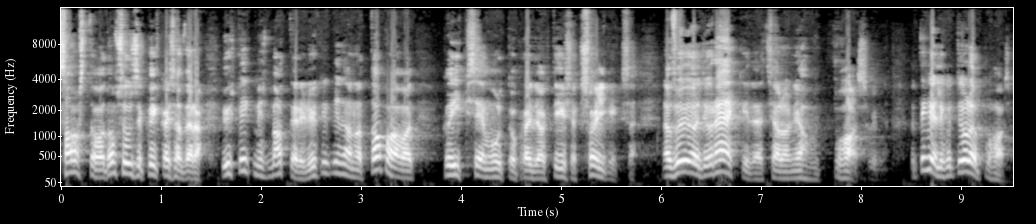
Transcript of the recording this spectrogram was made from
saastavad absoluutselt kõik asjad ära, ükskõik mis materjali, ükskõik mida nad tabavad, kõik see muutub radioaktiivseks solgiks. Nad võivad ju rääkida, et seal on jah, puhas no tegelikult ei ole puhas,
